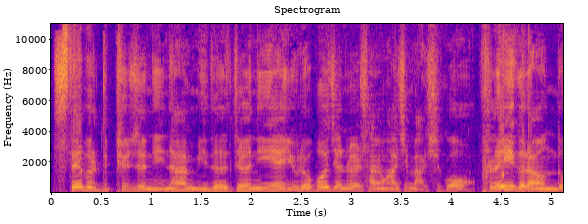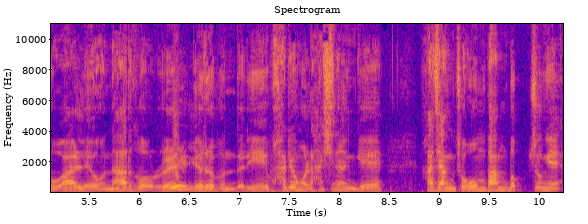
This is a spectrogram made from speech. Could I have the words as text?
스테블 디퓨전이나 미더저니의 유료 버전을 사용하지 마시고 플레이그라운드와 레오나르도를 여러분들이 활용을 하시는 게 가장 좋은 방법 중에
